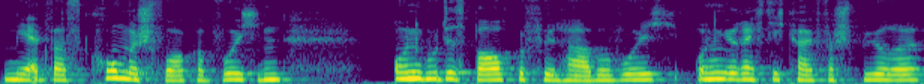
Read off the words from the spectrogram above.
mir etwas komisch vorkommt, wo ich ein ungutes Bauchgefühl habe, wo ich Ungerechtigkeit verspüre,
